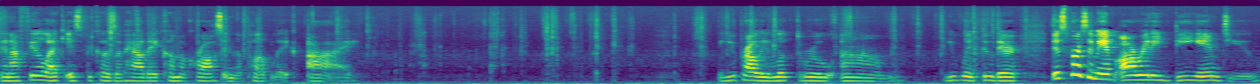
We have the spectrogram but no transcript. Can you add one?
And I feel like it's because of how they come across in the public eye. You probably looked through, um, you went through their, this person may have already DM'd you.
